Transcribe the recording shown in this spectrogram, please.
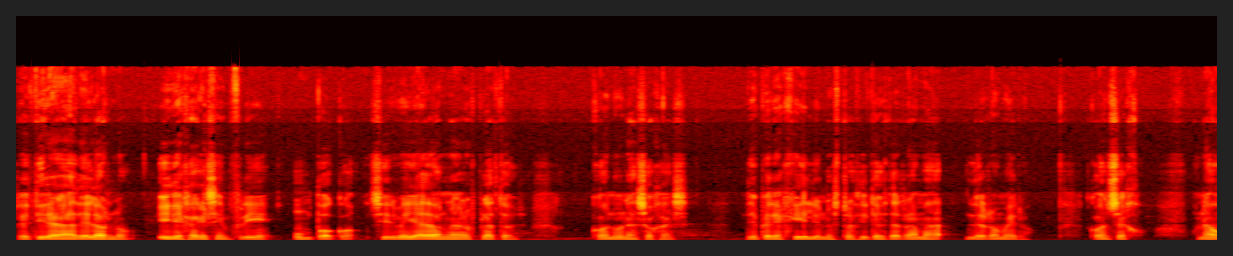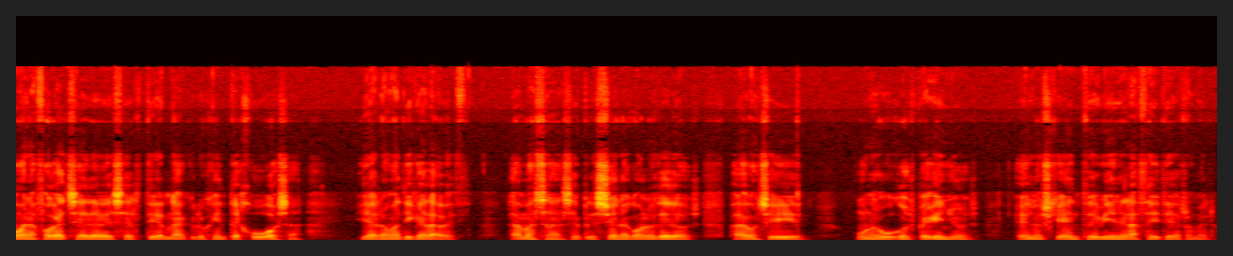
Retírala del horno y deja que se enfríe un poco. Sirve y adorna los platos con unas hojas de perejil y unos trocitos de rama de romero. Consejo. Una buena focaccia debe ser tierna, crujiente, jugosa y aromática a la vez. La masa se presiona con los dedos para conseguir unos huecos pequeños en los que entre bien el aceite de romero.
